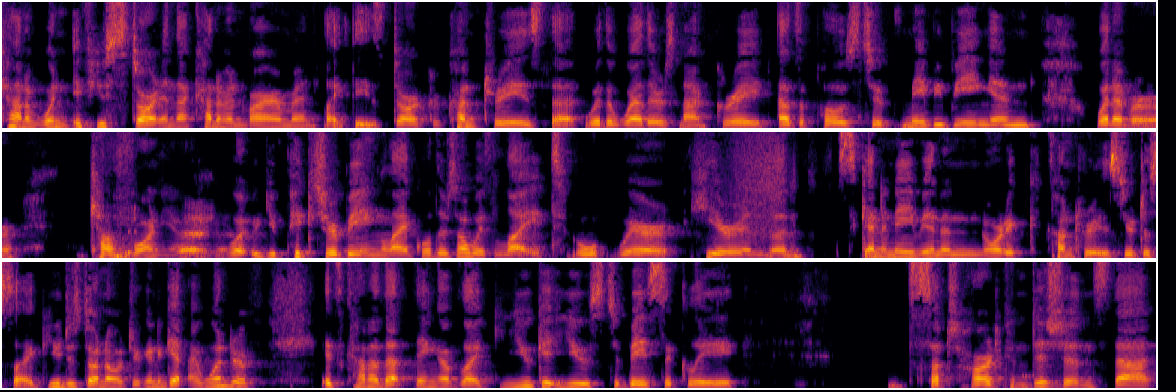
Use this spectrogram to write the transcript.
kind of when if you start in that kind of environment, like these darker countries that where the weather's not great, as opposed to maybe being in whatever California, Yeah. what you picture being like, well, there's always light. Where here in the Scandinavian and Nordic countries, you're just like you just don't know what you're going to get. I wonder if it's kind of that thing of like you get used to basically such hard conditions that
